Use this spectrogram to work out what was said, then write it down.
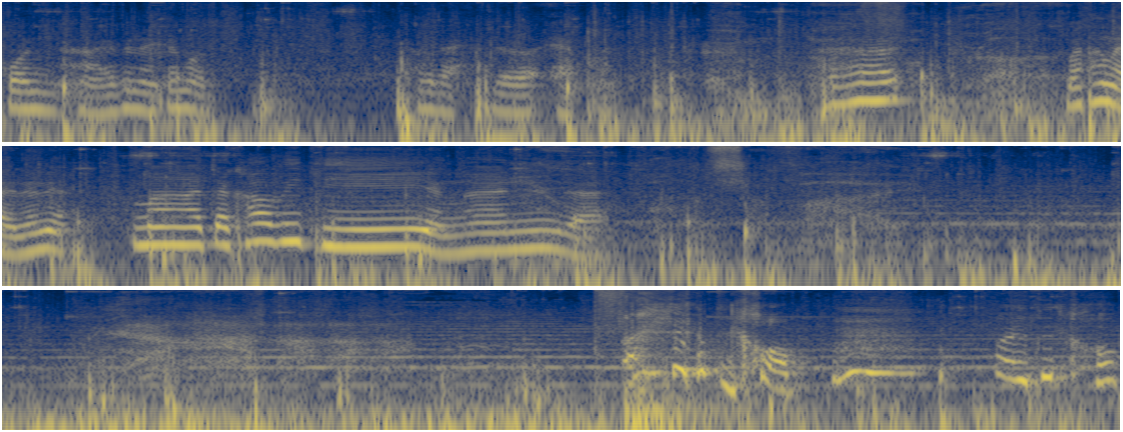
คนหายไปไหนกันหมดไม่เป็นไรเดี๋ยวเราแอบเฮ้ยมาทางไหนแล้วเนี่ย มาจะเข้าพิธีอย่างนั้นเหรอไอ้ติดขอบไอ้ติดขอบ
